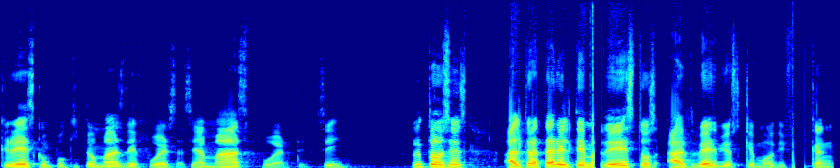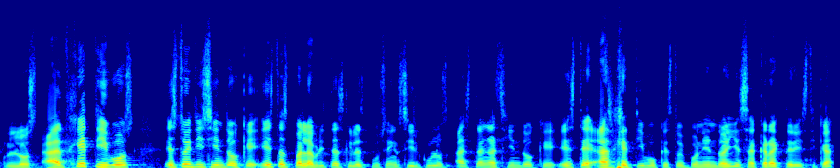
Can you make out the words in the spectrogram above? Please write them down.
crezca un poquito más de fuerza, sea más fuerte, ¿sí? Entonces, al tratar el tema de estos adverbios que modifican los adjetivos, estoy diciendo que estas palabritas que les puse en círculos están haciendo que este adjetivo que estoy poniendo ahí, esa característica,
